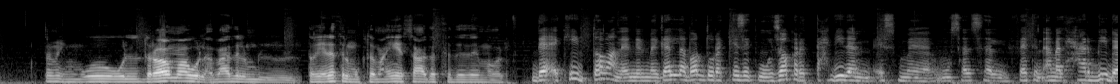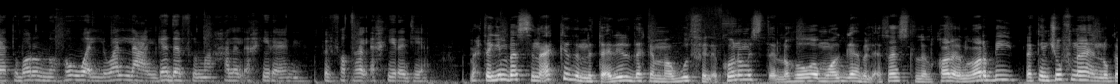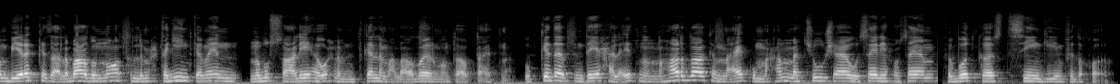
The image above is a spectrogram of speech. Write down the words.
تمام. والدراما والأبعاد الم- التغييرات المجتمعية ساعدت في ده زي ما قلت. ده أكيد طبعا لأن المجلة برضو ركزت وذكرت تحديدا اسم مسلسل فاتن أمل حربي باعتباره إنه هو اللي ولع الجدل في المرحلة الأخيرة يعني في الفترة الأخيرة دي يعني. محتاجين بس نأكد إن التقرير ده كان موجود في الإيكونومست اللي هو موجه بالأساس للقارئ الغربي لكن شفنا إنه كان بيركز على بعض النقط اللي محتاجين كمان نبص عليها وإحنا بنتكلم على قضايا المنطقة بتاعتنا. وبكده بتنتهي حلقتنا النهاردة. كان معاكم محمد شوشة وسالي حسام في بودكاست سين جيم في دقائق.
